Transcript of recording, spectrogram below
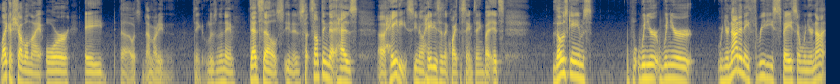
like a shovel knight or a uh, what's I'm already think losing the name Dead Cells, you know, something that has uh, Hades. You know, Hades isn't quite the same thing, but it's those games when you're when you're when you're not in a 3D space and when you're not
